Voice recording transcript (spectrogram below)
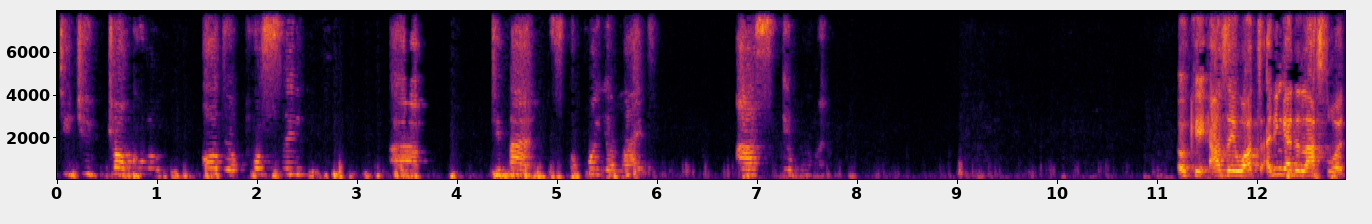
did you juggle all the opposing uh, demands upon your life as a woman? Okay, as a what? I didn't get the last one.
